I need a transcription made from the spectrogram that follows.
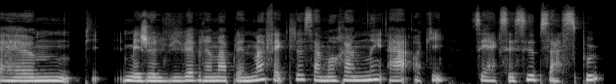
Euh, puis, mais je le vivais vraiment pleinement. Fait que là, ça m'a ramené à OK, c'est accessible, ça se peut.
